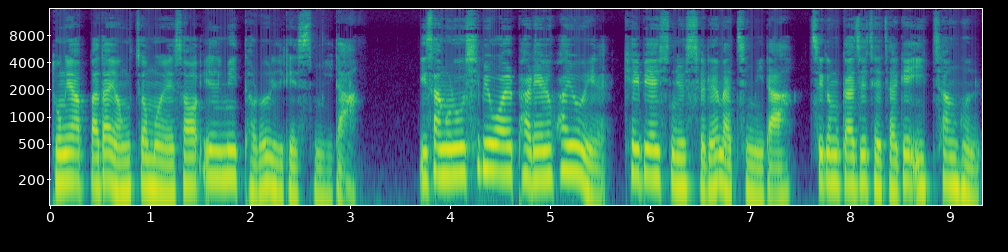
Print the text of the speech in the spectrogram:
동해 앞바다 0.5에서 1m로 일겠습니다. 이상으로 12월 8일 화요일 KBS 뉴스를 마칩니다. 지금까지 제작의 이창훈,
